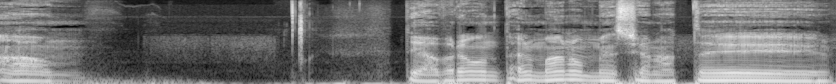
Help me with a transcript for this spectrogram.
Um, te iba a preguntar, hermano, mencionaste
